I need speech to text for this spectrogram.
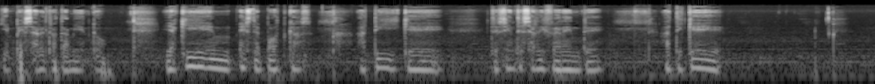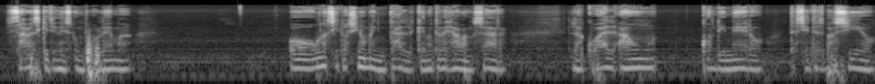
y empezar el tratamiento. Y aquí en este podcast, a ti que te sientes ser diferente, a ti que sabes que tienes un problema o una situación mental que no te deja avanzar, la cual aún con dinero te sientes vacío,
